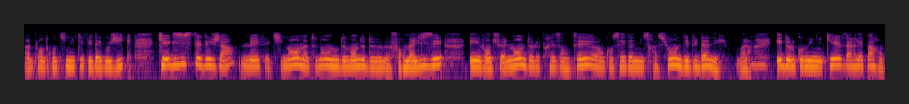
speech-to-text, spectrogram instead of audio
un plan de continuité pédagogique qui existait déjà, mais effectivement, maintenant, on nous demande de le formaliser et éventuellement de le présenter en conseil d'administration en début d'année, voilà, mmh. et de le communiquer vers les parents.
